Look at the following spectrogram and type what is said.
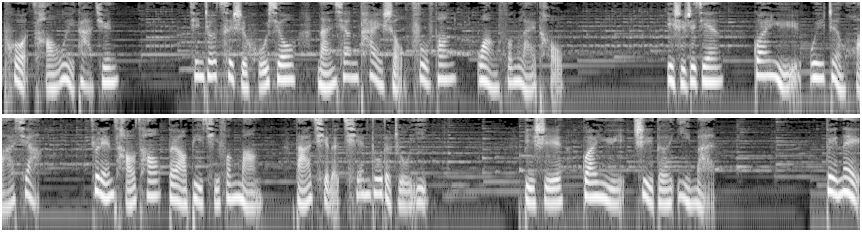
破曹魏大军。荆州刺史胡修、南乡太守傅方望风来投。一时之间，关羽威震华夏，就连曹操都要避其锋芒，打起了迁都的主意。彼时，关羽志得意满。对内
